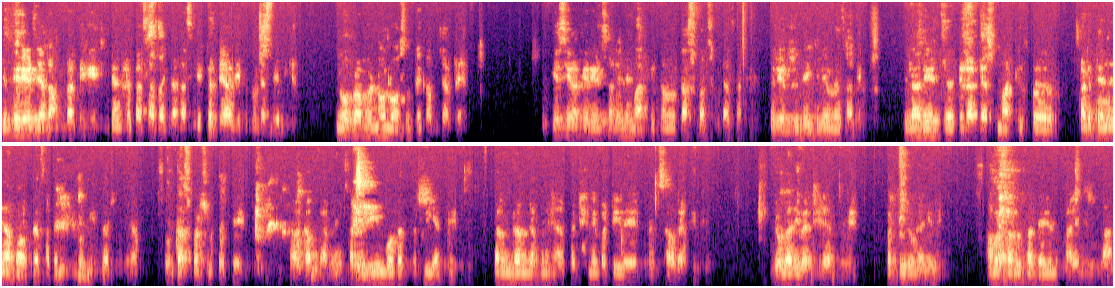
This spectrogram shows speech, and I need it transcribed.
ਜਿੱਥੇ ਰੇਟ ਜ਼ਿਆਦਾ ਹੁੰਦਾ ਤੇ ਇਹ ਚੀਜ਼ਾਂ ਜਿਹੜਾ ਪੈਸਾ ਬਚਦਾ, ਅਸੀਂ ਇੱਕ ਰੁਪਿਆ ਵੀ ਕਿਤੋਂ ਲੈਂਦੇ ਨਹੀਂ ਨੋ ਪ੍ਰੋਫਿਟ ਨੋ ਲਾਸ ਉੱਤੇ ਕੰਮ ਚੱਲ ਰਿਹਾ। ਇਸੇ ਕਰਕੇ ਰੇਟ ਸਾਡੇ ਨੇ ਮਾਰਕੀਟ ਨਾਲੋਂ 10% ਦਾ ਸਾਡੇ। ਰੇਟ ਤੁਸੀਂ ਦੇਖ ਰਹੇ ਹੋਣੇ ਸਾਰੇ। ਜਿਹੜਾ ਰੇਟ, ਜਿਹੜਾ ਟੈਸਟ ਮਾਰਕੀਟ ਤੋਂ 3.5 ਦਾ ਹੁੰਦਾ ਸਾਡੇ ਲਈ ਹੋਗੀ ਦਾ ਚੱਲ ਸੋ 10% ਉੱਤੇ ਕੰਮ ਕਰ ਰਹੇ ਸਾਡੀ ਟੀਮ ਬਹੁਤ ਅੱਛੀ ਹੈ ਤਰਨਤਾਰਨ ਦੇ ਆਪਣੇ ਆਪ ਬੈਠੇ ਨੇ, ਪੱਟੀ ਦੇ ਸਾਹਿਬ ਬੈਠੇ ਨੇ, ਜੋਧਾ ਜੀ ਬੈਠੇ ਆ ਤੇ ਪੱਟੀ ਲੋਕ ਹੈਗੇ ਨੇ। ਅੰਮ੍ਰਿਤਸਰ ਤੋਂ ਸਾਡੇ ਆਏ ਨੇ ਸੁਲਤਾਨ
